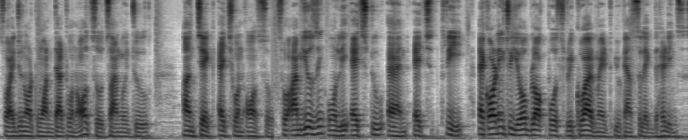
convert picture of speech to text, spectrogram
so i do not want that one also. So i'm going to uncheck h1 also. So i'm using only h2 and h3 according to your blog post requirement you can select the headings.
